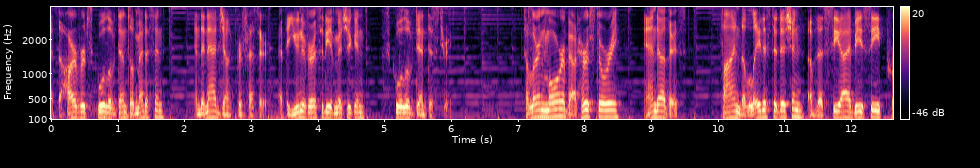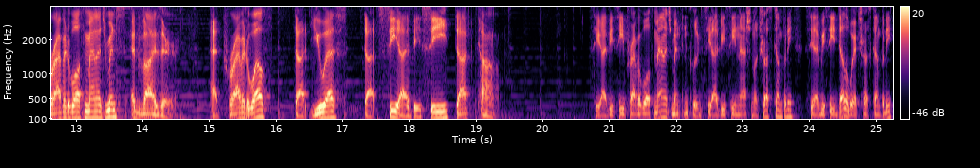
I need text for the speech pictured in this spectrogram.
at the Harvard School of Dental Medicine and an adjunct professor at the University of Michigan School of Dentistry. To learn more about her story and others, Find the latest edition of the CIBC Private Wealth Management's Advisor at privatewealth.us.cibc.com. CIBC Private Wealth Management includes CIBC National Trust Company, CIBC Delaware Trust Company,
